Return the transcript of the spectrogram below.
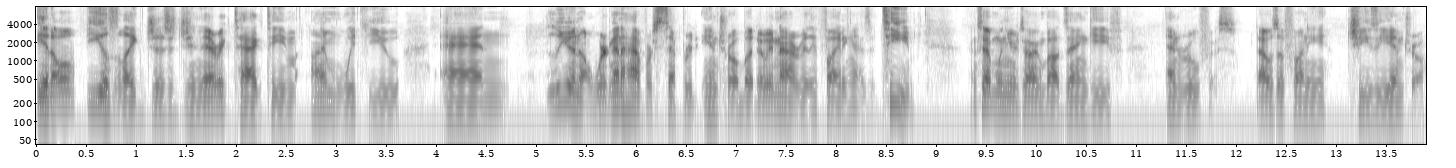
it all feels like just generic tag team. I'm with you, and you know, we're gonna have our separate intro, but we're not really fighting as a team. Except when you're talking about Zangief and Rufus. That was a funny, cheesy intro.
